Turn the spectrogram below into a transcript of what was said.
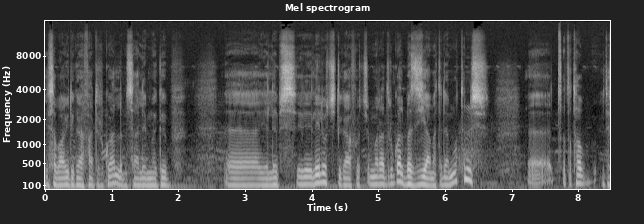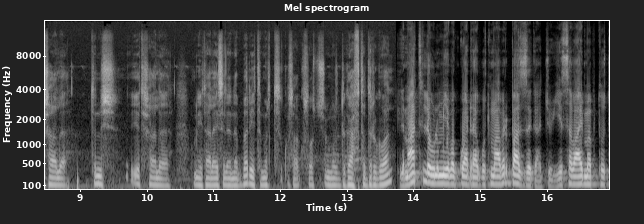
የሰብአዊ ድጋፍ አድርጓል። ለምሳሌ ምግብ የልብስ ሌሎች ድጋፎች ጭምር አድርጓል። በዚህ አመት ደግሞ ትንሽ ጸጥታው የተሻለ ትንሽ የተሻለ ሁኔታ ላይ ስለነበር የትምህርት ቁሳቁሶች ጭምር ድጋፍ ተደርገዋል። ልማት ለሁሉም የበጎ አድራጎት ማህበር ባዘጋጀው የሰብአዊ መብቶች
